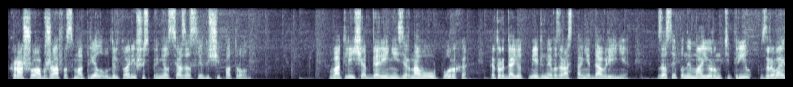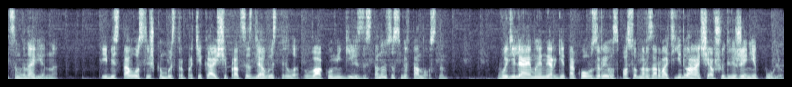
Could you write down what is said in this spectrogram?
Хорошо обжав, осмотрел, удовлетворившись, принялся за следующий патрон. В отличие от горения зернового пороха, который дает медленное возрастание давления, засыпанный майором титрил взрывается мгновенно. И без того слишком быстро протекающий процесс для выстрела в вакууме гильзы становится смертоносным. Выделяемая энергия такого взрыва способна разорвать едва начавшую движение пулю.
